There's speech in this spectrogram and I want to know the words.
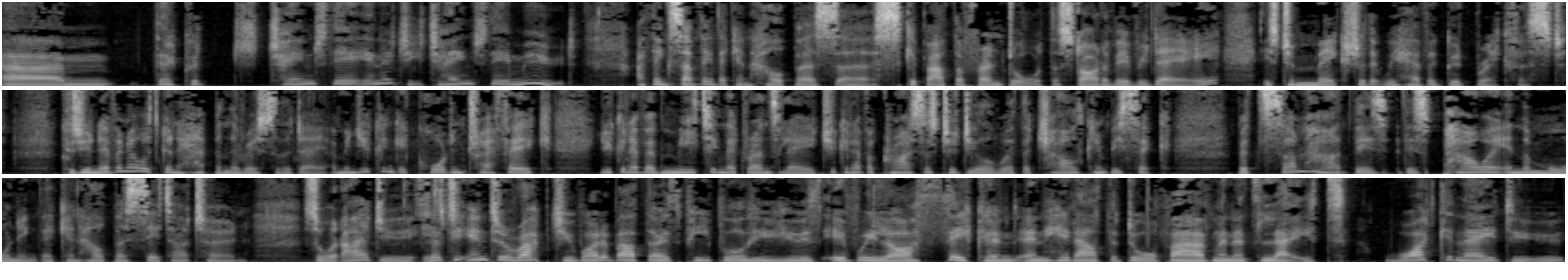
um, that could change their energy, change their mood. I think something that can help us uh, skip out the front door at the start of every day is to make sure that we have a good breakfast because you never know what's going to happen the rest of the day. I mean, you can get caught in traffic, you can have a meeting that runs late, you can have a crisis to deal with, a child can be sick, but somehow there's there's power in the morning that can help us set our tone. So what I do so is to interrupt you. What about those people who use every last second and head out the door five minutes late? what can they do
